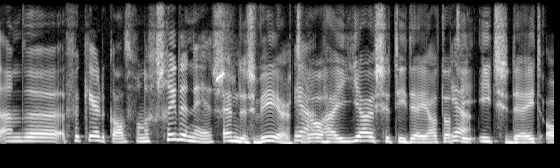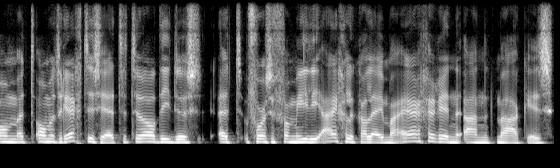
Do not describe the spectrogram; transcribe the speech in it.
Aan de verkeerde kant van de geschiedenis. En dus weer, terwijl Ja. hij juist het idee had dat Ja. hij iets deed om het, om het recht te zetten. Terwijl hij dus het voor zijn familie eigenlijk alleen maar erger in, aan het maken is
